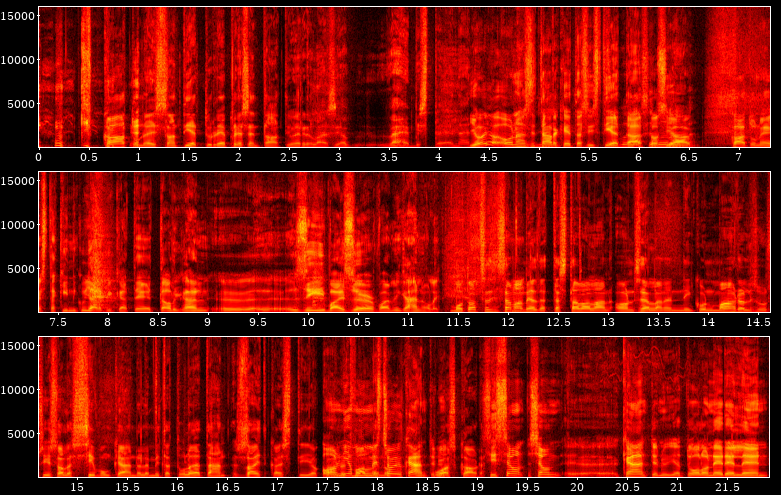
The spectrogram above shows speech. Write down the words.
Kaatuneissa on tietty representaatio erilaisia vähemmistöjä. Näin. Joo, joo, onhan se tärkeää siis tietää se tosiaan kaatuneestakin niin kuin jälkikäteen, että oliko hän äh, Z vai Zer vai mikä hän oli. Mutta oletko siis samaa mieltä, että tässä tavallaan on sellainen niin kuin mahdollisuus isolle sivunkäännölle, mitä tulee tähän zeitgeistiin, joka on, on nyt ja mun se on jo kääntynyt. vuosikaudet. Siis se on, se on äh, kääntynyt ja tuolla on edelleen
